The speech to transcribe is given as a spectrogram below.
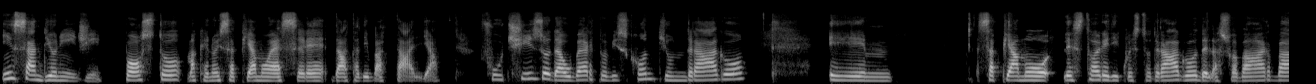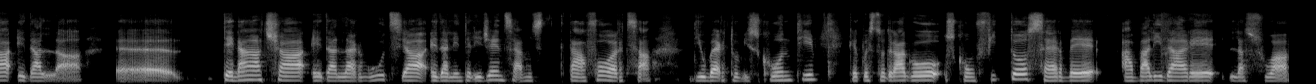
in San Dionigi, posto ma che noi sappiamo essere data di battaglia, fu ucciso da Uberto Visconti un drago e mm, sappiamo le storie di questo drago, della sua barba e dalla eh, tenacia e dall'arguzia e dall'intelligenza e amistà forza di Uberto Visconti, che questo drago sconfitto serve a validare la sua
